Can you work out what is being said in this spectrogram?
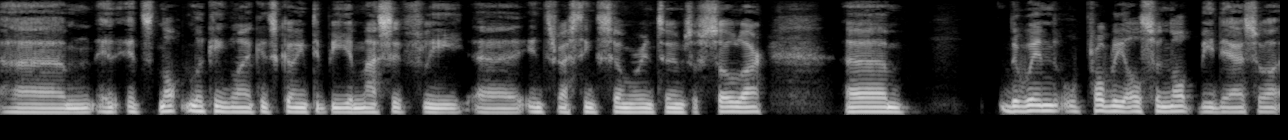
Um, it, it's not looking like it's going to be a massively uh, interesting summer in terms of solar. Um, the wind will probably also not be there. So, I,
